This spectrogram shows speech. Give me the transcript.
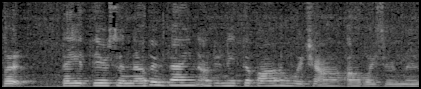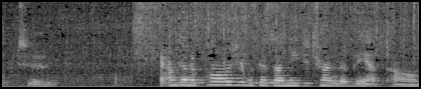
but they, there's another vein underneath the bottom, which I always remove too. I'm going to pause you because I need to turn the vent on.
